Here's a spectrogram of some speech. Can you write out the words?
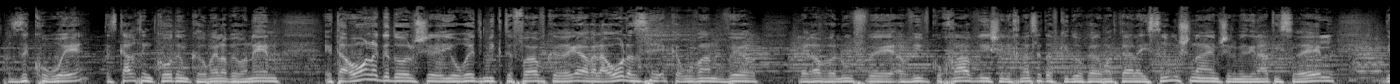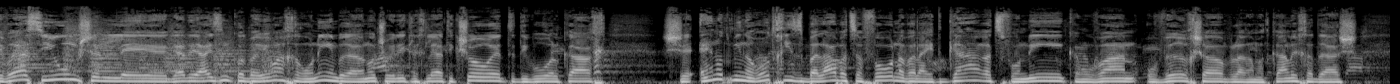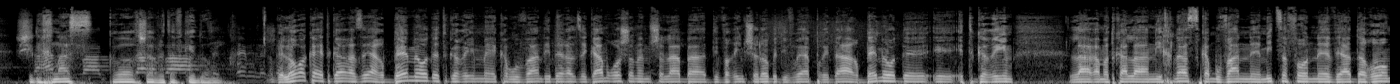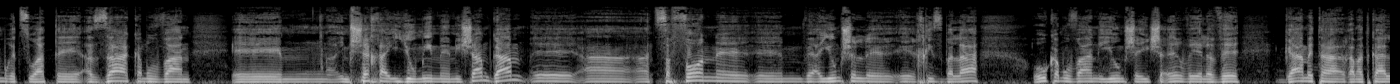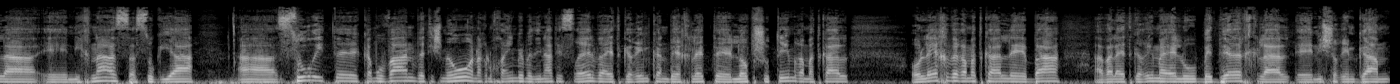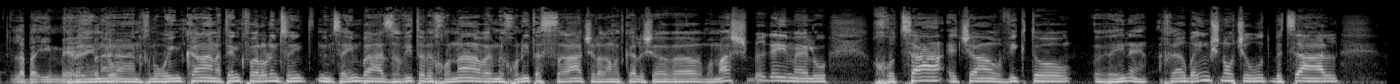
זה קורה. הזכרתם קודם, כרמלה ורונן, את העול הגדול שיורד מכתפיו כרגע, אבל העול הזה כמובן עובר לרב אלוף אה, אביב כוכבי, שנכנס לתפקידו כרמטכ"ל ה-22 של מדינת ישראל. דברי הסיום של אה, גדי איזנקוט בימים האחרונים, בראיונות שהוא העניק לכלי התקשורת, דיברו על כך שאין עוד מנהרות חיזבאללה בצפון, אבל האתגר הצפוני כמובן עובר עכשיו לרמטכ"ל החדש, שנכנס כבר עכשיו לתפקידו. ולא רק האתגר הזה, הרבה מאוד אתגרים אה, כמובן, דיבר על זה גם ראש הממשלה בדברים שלו, בדברי הפרידה, הרבה מאוד אה, אה, אתגרים. לרמטכ"ל הנכנס כמובן מצפון ועד דרום, רצועת עזה כמובן, המשך האיומים משם, גם הצפון והאיום של חיזבאללה הוא כמובן איום שיישאר וילווה גם את הרמטכ"ל הנכנס, הסוגיה הסורית אה, כמובן, ותשמעו, אנחנו חיים במדינת ישראל והאתגרים כאן בהחלט אה, לא פשוטים. רמטכ"ל הולך ורמטכ"ל אה, בא, אבל האתגרים האלו בדרך כלל נשארים גם לבאים בתור. אנחנו רואים כאן, אתם כבר לא נמצאים, נמצאים בזווית הנכונה, אבל מכונית השרד של הרמטכ"ל לשעבר, ממש ברגעים האלו, חוצה את שער ויקטור, והנה, אחרי 40 שנות שירות בצה"ל,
